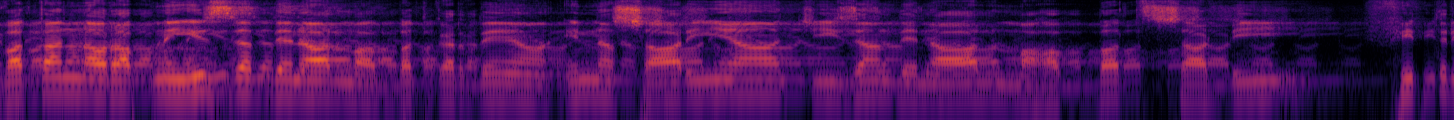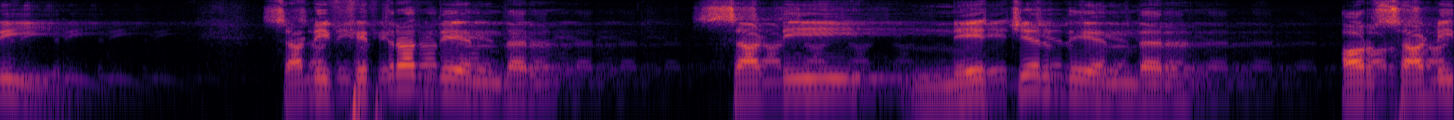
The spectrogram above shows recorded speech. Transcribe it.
ਵਤਨ ਔਰ ਆਪਣੀ ਇੱਜ਼ਤ ਦੇ ਨਾਲ ਮੁਹੱਬਤ ਕਰਦੇ ਆਂ ਇਹਨਾਂ ਸਾਰੀਆਂ ਚੀਜ਼ਾਂ ਦੇ ਨਾਲ ਮੁਹੱਬਤ ਸਾਡੀ ਫਿਤਰੀ ਸਾਡੀ ਫਿਤਰਤ ਦੇ ਅੰਦਰ ਸਾਡੀ ਨੇਚਰ ਦੇ ਅੰਦਰ ਔਰ ਸਾਡੀ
